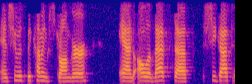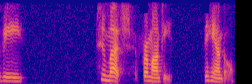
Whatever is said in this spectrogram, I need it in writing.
and she was becoming stronger and all of that stuff, she got to be too much for Monte to handle.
